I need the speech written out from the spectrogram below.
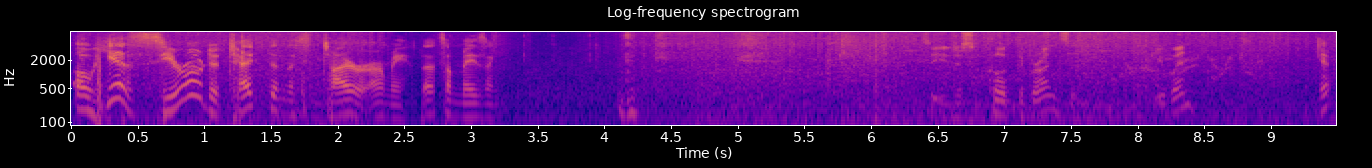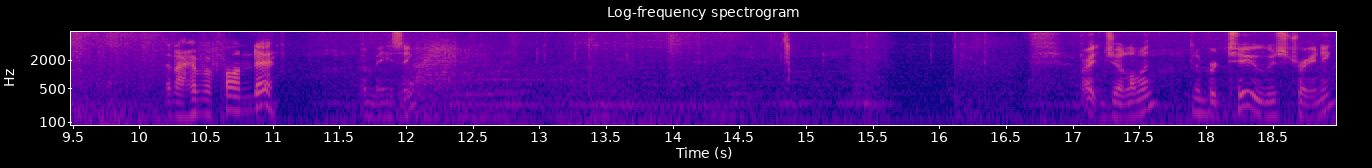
Oh, he has zero detect in this entire army. That's amazing. So you just cloak the grunts and you win. Yep. And I have a fun day. Amazing. Alright, gentlemen. Number two is training.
